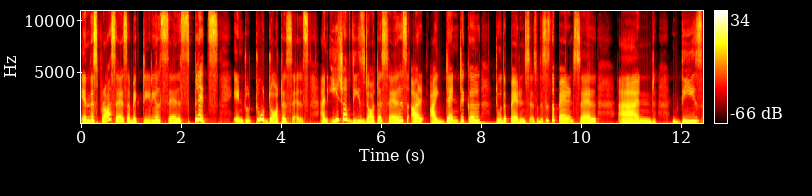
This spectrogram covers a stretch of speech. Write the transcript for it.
In this process, a bacterial cell splits into two daughter cells, and each of these daughter cells are identical to the parent cell. So, this is the parent cell, and these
